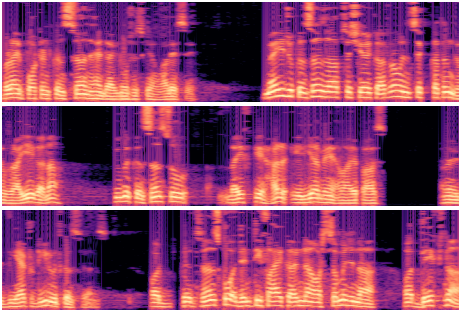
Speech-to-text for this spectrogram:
بڑا امپورٹنٹ کنسرن ہے ڈائگنوسس کے حوالے سے۔ میں یہ جو کنسرنز آپ سے شیئر کر رہا ہوں، ان سے قطن گھبرائیے گا نا، کیونکہ کنسرنس تو لائف کے ہر ایریا میں ہمارے پاس ہمیں we have to deal with concerns اور کنسرنس کو آئیڈینٹیفائی کرنا اور سمجھنا اور دیکھنا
